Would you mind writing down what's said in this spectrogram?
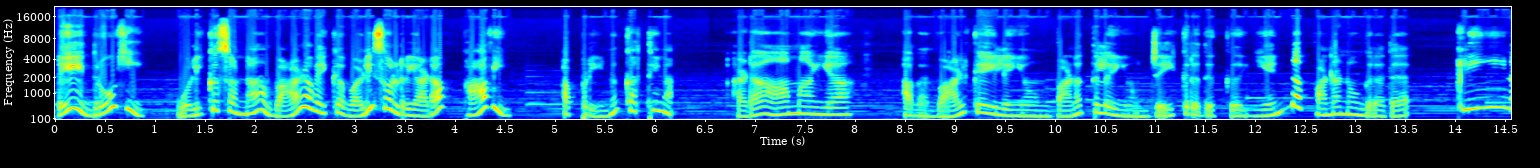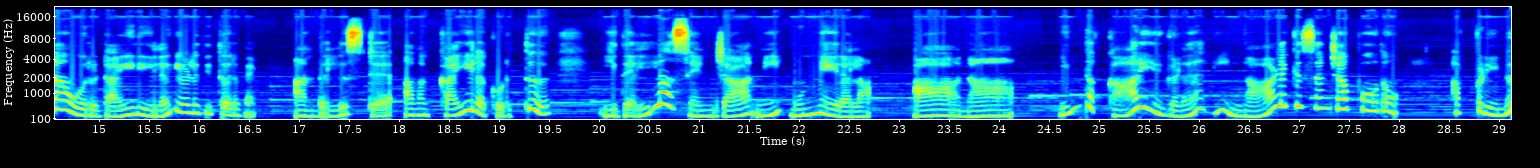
டேய் துரோகி ஒழிக்க சொன்னா வாழ வைக்க வழி சொல்றியாடா பாவி அப்படின்னு கத்தினான். அட ஆமா ஐயா அவன் வாழ்க்கையிலையும் பணத்திலையும் ஜெயிக்கிறதுக்கு என்ன பண்ணணுங்கிறத கிளீனா ஒரு டைரியில எழுதி தருவேன். அந்த லிஸ்ட்டை அவன் கையில கொடுத்து இதெல்லாம் செஞ்சா நீ முன்னேறலாம். ஆனா இந்த காரியங்களை நீ நாளைக்கு செஞ்சா போதும். அப்படின்னு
